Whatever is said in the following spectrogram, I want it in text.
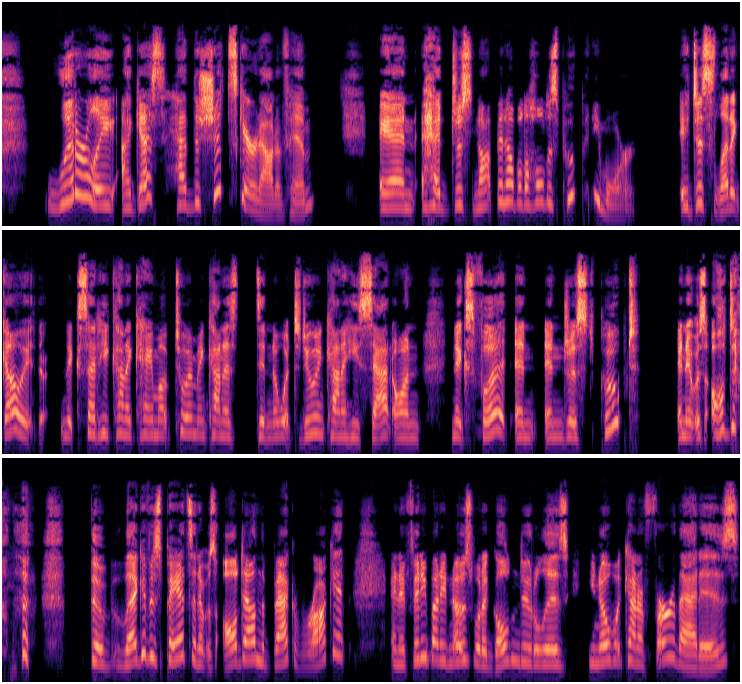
literally, I guess, had the shit scared out of him and had just not been able to hold his poop anymore. It just let it go. It, Nick said he kind of came up to him and kind of didn't know what to do and kind of he sat on Nick's foot and and just pooped and it was all down the, the leg of his pants and it was all down the back of Rocket. And if anybody knows what a golden doodle is, you know what kind of fur that is.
